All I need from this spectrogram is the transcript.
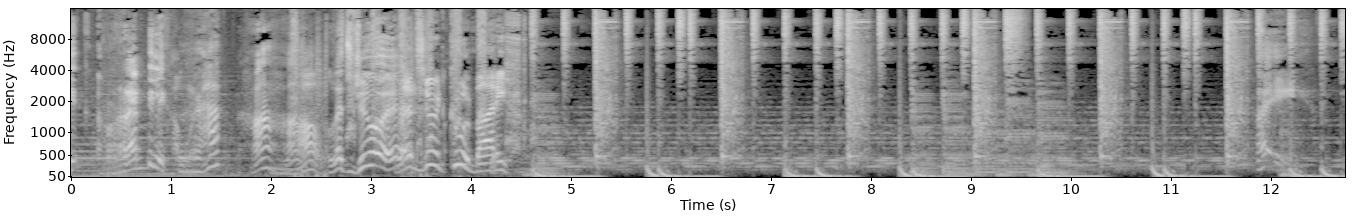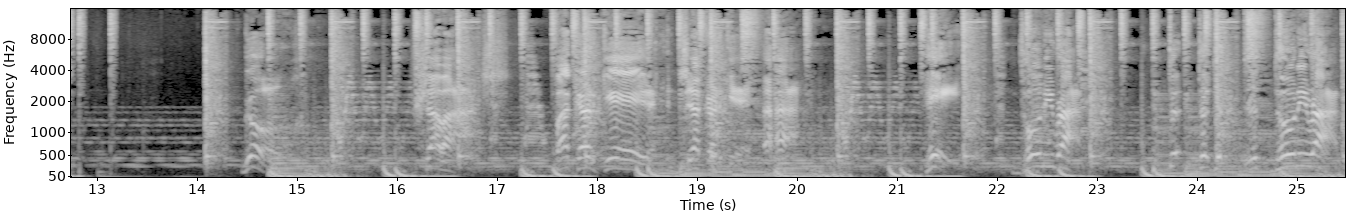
एक रैप भी लिखा हुआ है। रैप? हाँ हाँ। Let's do it let's do it cool बारी Hey. Go. शाबाश। पकड़ के जकड़ के। Hey, Dhoni rap Dhoni rap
